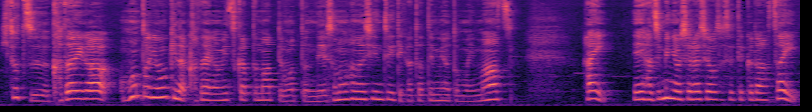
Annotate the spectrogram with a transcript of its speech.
一つ課題が本当に大きな課題が見つかったなって思ったんでそのお話について語ってみようと思いますはい。で、初めにお知らせをさせてください。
